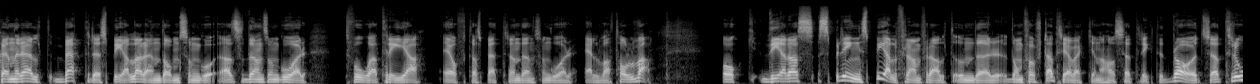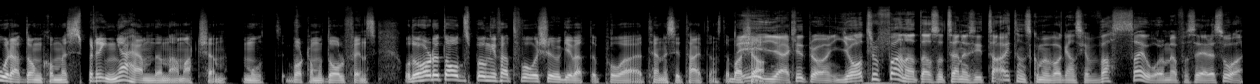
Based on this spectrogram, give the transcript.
generellt bättre spelare än de som går, alltså den som går tvåa, trea är oftast bättre än den som går elva, tolva. Och deras springspel framförallt under de första tre veckorna har sett riktigt bra ut. Så jag tror att de kommer springa hem den här matchen mot, borta mot Dolphins. Och då har du ett odds på ungefär 2,20 vet du, på eh, Tennessee Titans. Det är bara Det att är jäkligt bra. Jag tror fan att alltså Tennessee Titans kommer vara ganska vassa i år, om jag får säga det så.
